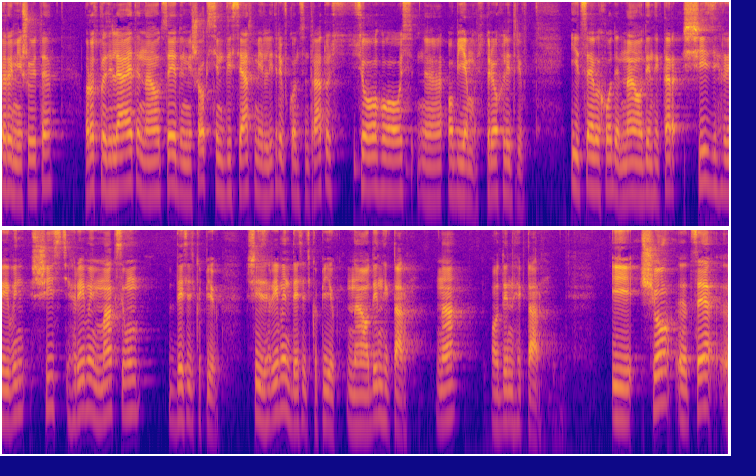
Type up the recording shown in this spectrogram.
перемішуєте, розподіляєте на оцей мішок 70 мл концентрату з цього е, об'єму, з 3 літрів. І це виходить на 1 гектар 6 гривень, 6 гривень максимум 10 копійок. 6 гривень 10 копійок на 1 гектар. На 1 гектар. І що е, це е,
